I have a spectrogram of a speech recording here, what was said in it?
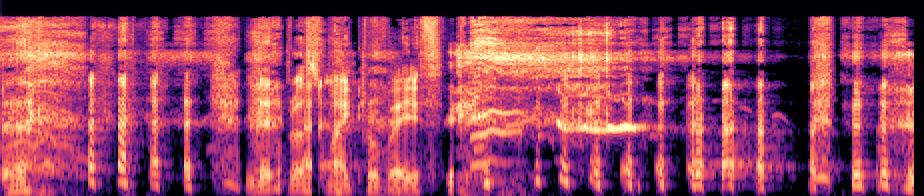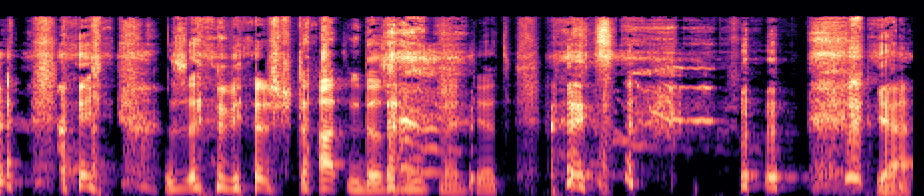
let Russ microwave. ich, wir starten das Movement jetzt. ja,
